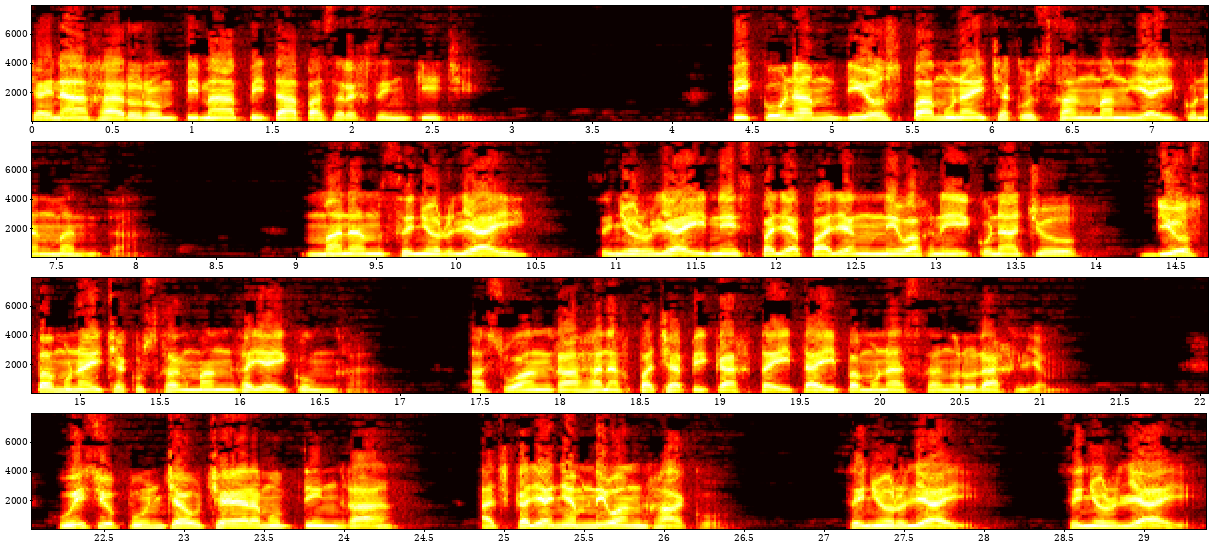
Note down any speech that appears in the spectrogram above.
Chaynaqa rurumpimapi tapas riqsinkichik. Pikunam Diospa munaychakusqanman yaykunanmanta. Manam señorllay, señorllay nispa llapallan niwaq niykunachu Diospa munaychakusqanman yaykunqa. Aswanqa hanaq pachapi kaq taytaypa munasqan ruraqllam. Juicio punchaw chayaramuptinqa, achkallañam niwanqaku. Señorllay, señorllay,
